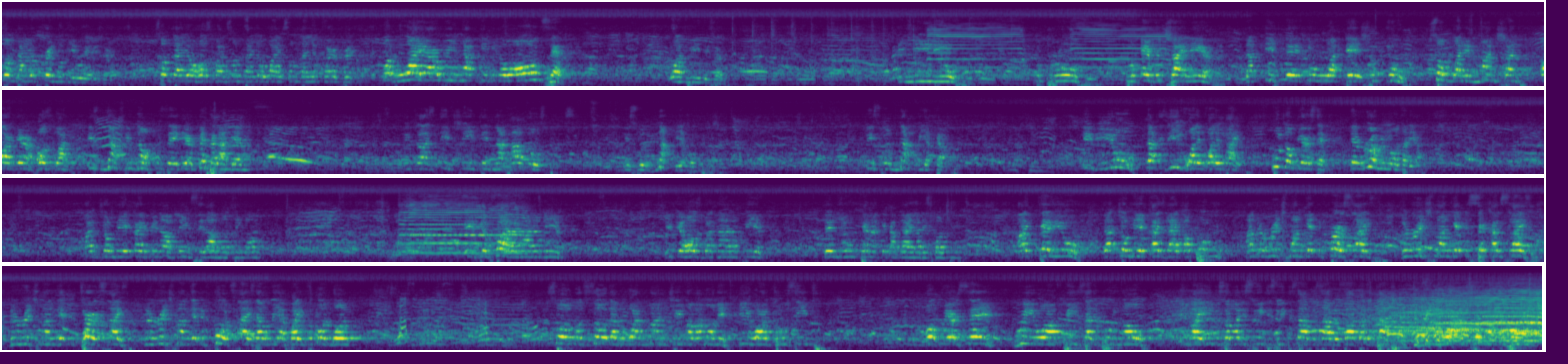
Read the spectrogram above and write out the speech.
Sometimes your friend will be away with. Sometimes your husband, sometimes your wife, sometimes your girlfriend. But why are we not giving our own self what we deserve? We need you to prove to every child here that if they do what they should do, somebody mansion or their husband is not enough to say they're better than them. Because if she did not have those things, this will not be a competition. This will not be a camp. If you that is equally qualified, put up yourself, they're running out of there. And Jamaica, if you have links, they have nothing now. If your father not a name, if your husband not a fame, then you cannot get a blind in this country. I tell you that Jamaica is like a pudding and the rich man get the first slice, the rich man get the second slice, the rich man get the third slice, the rich man get the fourth slice and we are fighting for one bun. So much so that one man dream of a money, he want two seats. But we are saying we want peace at the pudding now. If I even some of the sweetest, sweetest apples have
